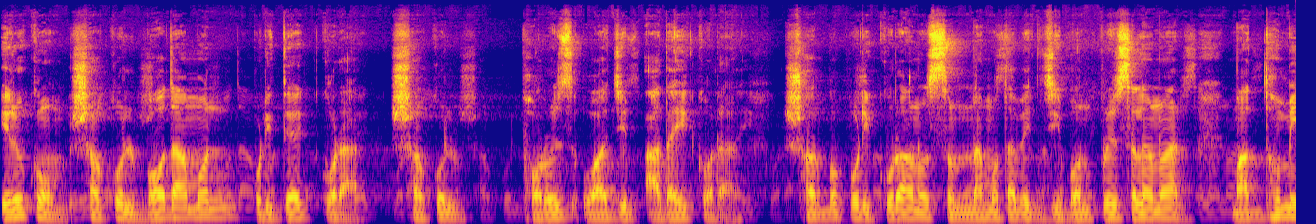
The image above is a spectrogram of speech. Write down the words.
এরকম সকল বদ আমল পরিত্যাগ করা, সকল ফরজ ওয়াজিব আদায় করা সর্বোপরি কোরআন ও সন্না মোতাবেক জীবন পরিচালনার মাধ্যমে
